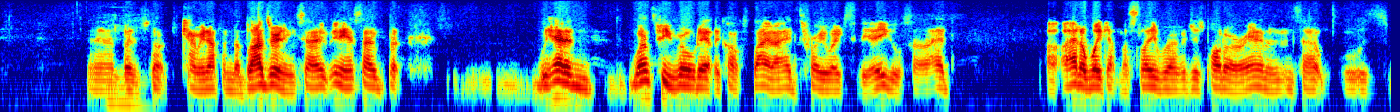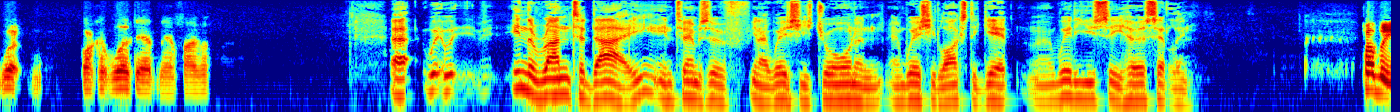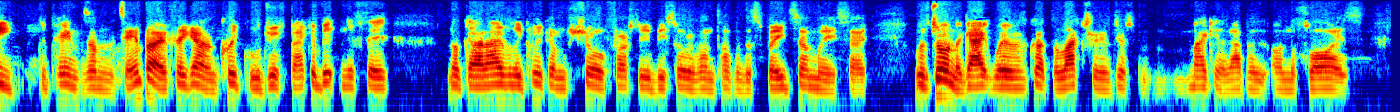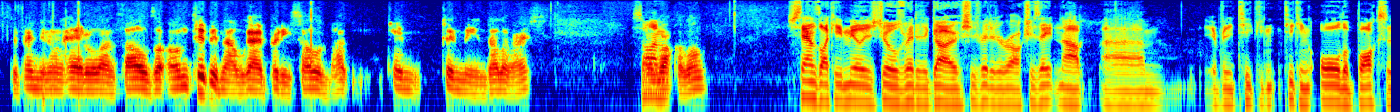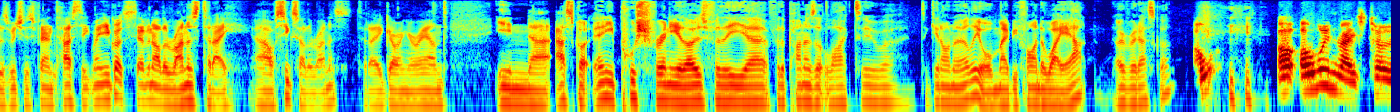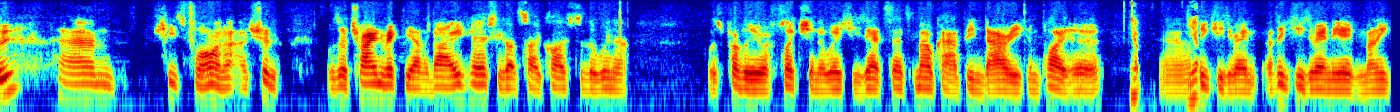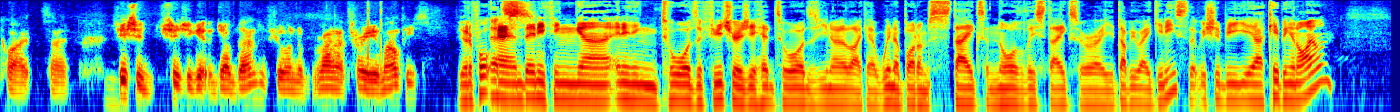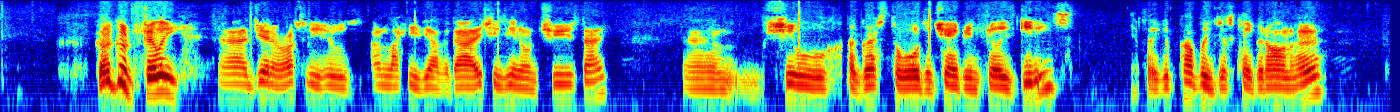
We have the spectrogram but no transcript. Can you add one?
Uh, mm. But it's not coming up in the bloods or anything. So, anyway, so but we had once we ruled out the Cox Plate, I had three weeks to the Eagle, so I had I had a week up my sleeve where I could just potter around, and, and so it was work, like it worked out in our favour. Uh, in the run today, in terms of you know where she's drawn and, and where she likes to get, uh, where do you see her settling? Probably depends on the tempo. If they're going quick, we'll drift back a bit, and if they're not going overly quick, I'm sure Frosty will be sort of on top of the speed somewhere. So we've drawn the gate where we've got the luxury of just making it up on the flies, depending on how it all unfolds. I'm tipping they'll go pretty solid, but 10, $10 million race. Rock along. Sounds like Amelia's Jewel's ready to go. She's ready to rock. She's eaten up. Um, everything ticking, ticking all the boxes, which is fantastic. Man, you've got seven other runners today, uh, or six other runners today going around in uh, Ascot. Any push for any of those for the uh, for the punters that like to uh, to get on early, or maybe find a way out over at Ascot? I'll, I'll, I'll win race two. Um, she's flying. I should. Was a train wreck the other day. How she got so close to the winner was probably a reflection of where she's at. So that's Malkar Pindari. You can play her. Yep. Uh, I yep. think she's around. I think she's around the even money quote. So mm. she should she should get the job done if you want to run it through your multis. Beautiful. That's... And anything uh, anything towards the future as you head towards, you know, like a Winterbottom Stakes, a Northerly Stakes, or a WA Guineas that we should be uh, keeping an eye on? Got a good filly, uh, Generosity, who was unlucky the other day. She's in on Tuesday. Um, she'll progress towards a champion filly's Guineas. So you could probably just keep an eye on her.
